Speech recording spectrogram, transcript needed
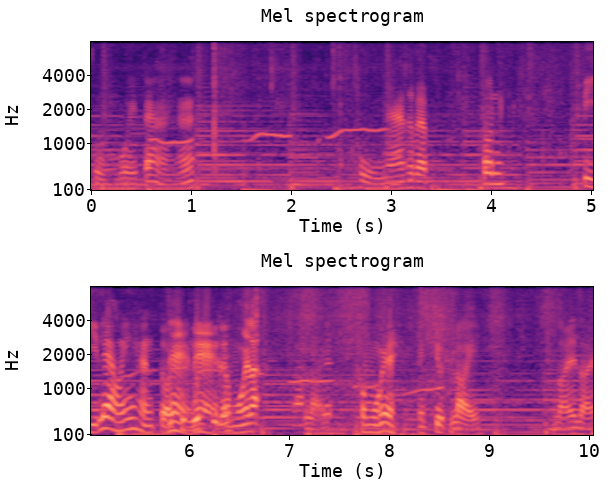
สูงบวยต้าฮะโอ้โหงาคือแบบต้นปีแล้วยังหันตัวแน่ขึ้นลึกแน่ขึ้นขแล้วโมยละลอยขโมยเป็นจุดลอยหลอยหลอย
